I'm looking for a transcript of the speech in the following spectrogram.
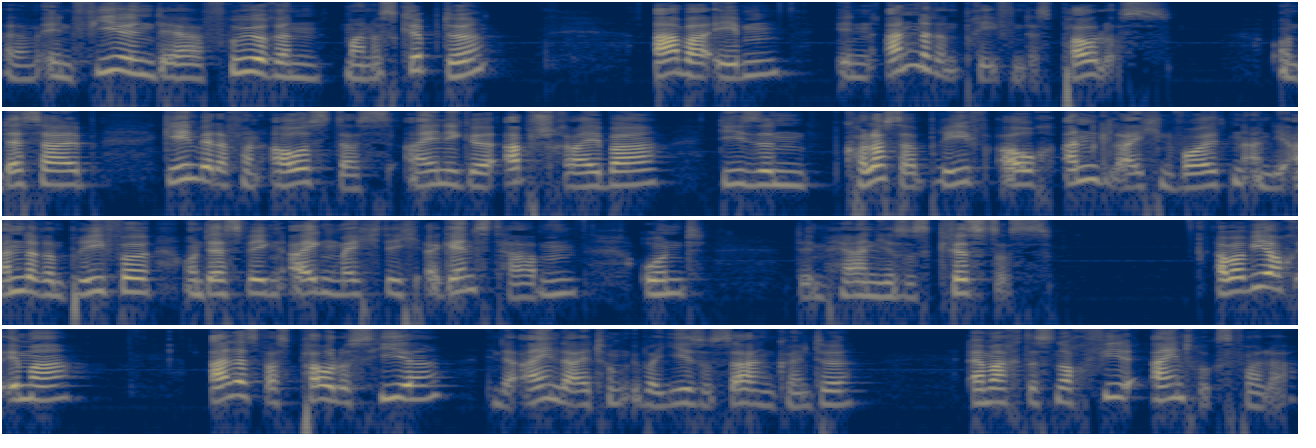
äh, in vielen der früheren Manuskripte, aber eben in anderen Briefen des Paulus. Und deshalb gehen wir davon aus, dass einige Abschreiber diesen Kolosserbrief auch angleichen wollten an die anderen Briefe und deswegen eigenmächtig ergänzt haben und dem Herrn Jesus Christus. Aber wie auch immer, alles, was Paulus hier in der Einleitung über Jesus sagen könnte, er macht es noch viel eindrucksvoller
